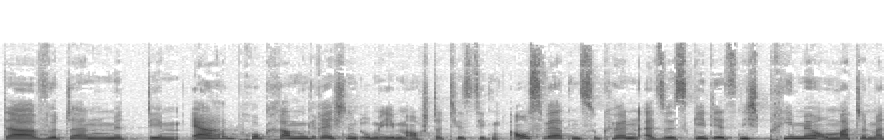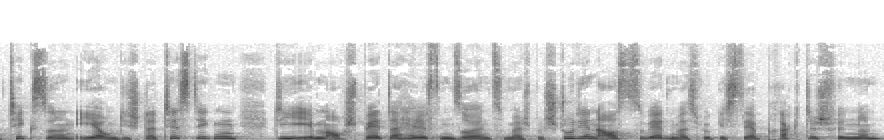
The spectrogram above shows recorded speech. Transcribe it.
Da wird dann mit dem R-Programm gerechnet, um eben auch Statistiken auswerten zu können. Also es geht jetzt nicht primär um Mathematik, sondern eher um die Statistiken, die eben auch später helfen sollen, zum Beispiel Studien auszuwerten, was ich wirklich sehr praktisch finde.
